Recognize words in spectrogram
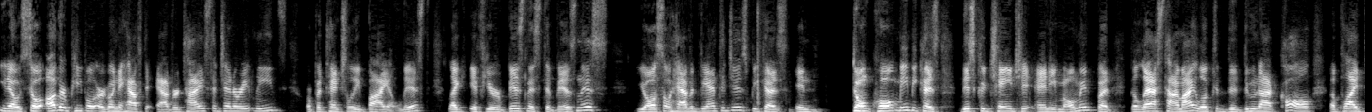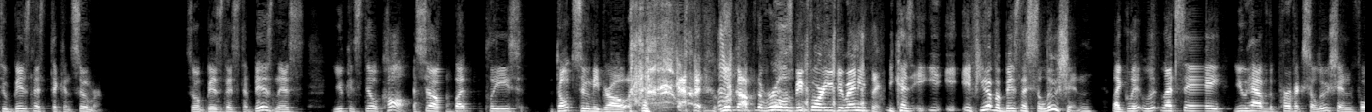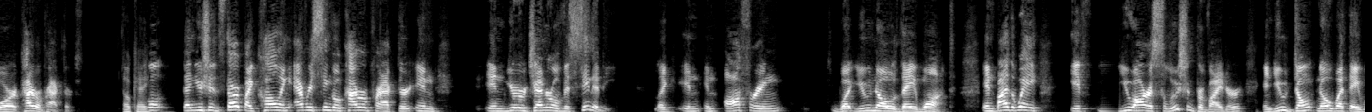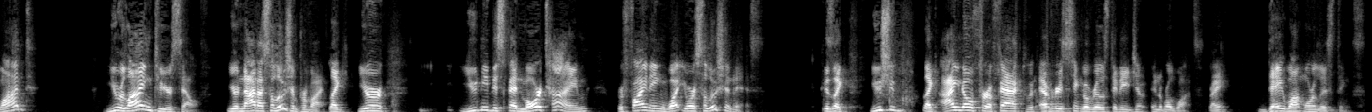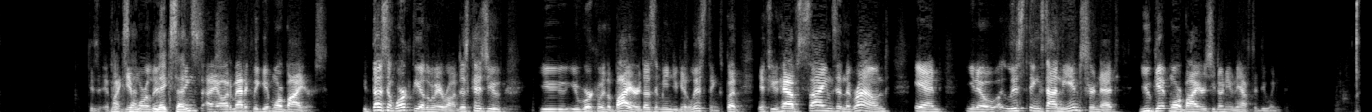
you know, so other people are going to have to advertise to generate leads or potentially buy a list. Like if you're business to business, you also have advantages because in don't quote me because this could change at any moment. But the last time I looked, the do not call applied to business to consumer. So business to business, you can still call. So, but please don't sue me, bro. Look up the rules before you do anything. Because if you have a business solution, like let's say you have the perfect solution for chiropractors. Okay. Well, then you should start by calling every single chiropractor in in your general vicinity, like in in offering what you know they want. And by the way, if you are a solution provider and you don't know what they want, you're lying to yourself you're not a solution provider. Like you're you need to spend more time refining what your solution is. Because like you should like I know for a fact what every single real estate agent in the world wants, right? They want more listings. Because if Makes I get sense. more listings, I automatically get more buyers. It doesn't work the other way around. Just because you you you're working with a buyer doesn't mean you get listings. But if you have signs in the ground and you know listings on the internet, you get more buyers. You don't even have to do anything.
